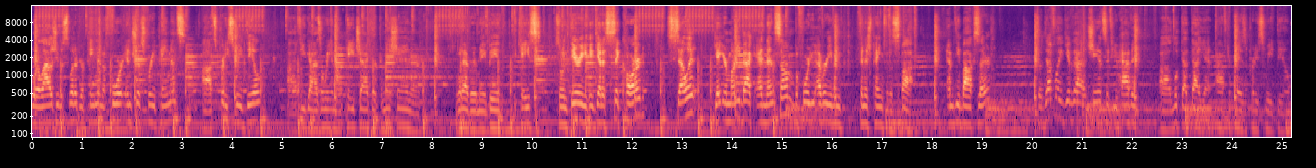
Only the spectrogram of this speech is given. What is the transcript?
where it allows you to split up your payment into four interest-free payments. Uh, it's a pretty sweet deal. Uh, if you guys are waiting on a paycheck or commission or whatever it may be the case. So in theory, you could get a sick card, sell it, get your money back, and then some before you ever even finish paying for the spot. Empty box there. So definitely give that a chance if you haven't uh, looked at that yet. Afterpay is a pretty sweet deal.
